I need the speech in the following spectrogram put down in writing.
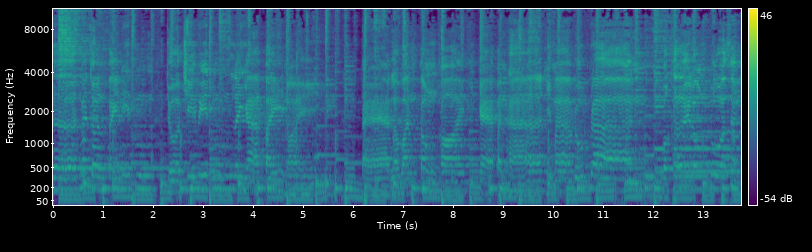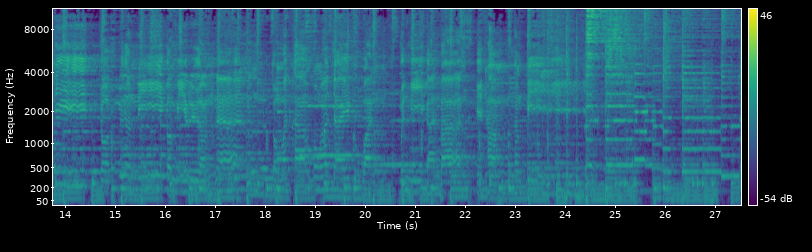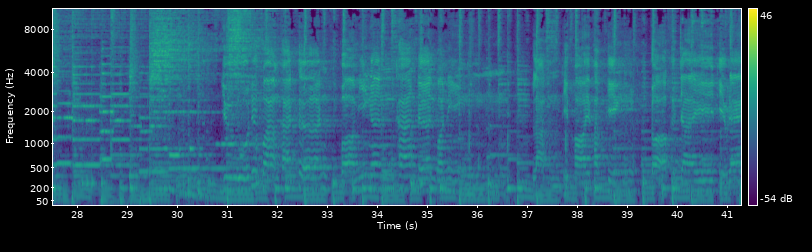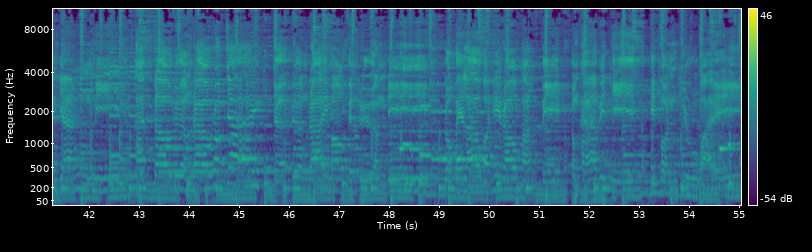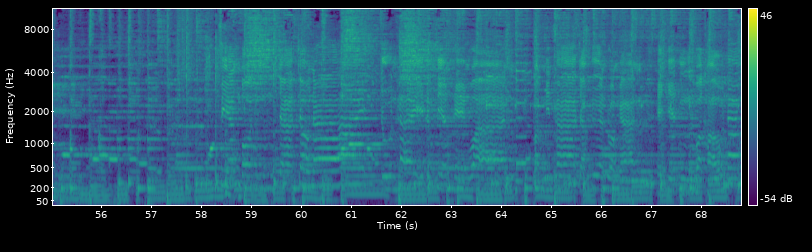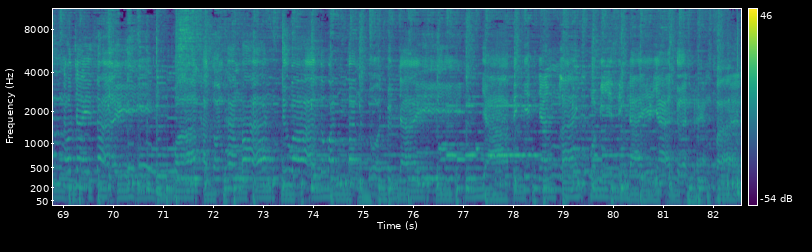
เกิดมาจนไปนิด โจทย์ชีวิตเลยอยากไปหน่อย แต่ละวันต้องคอยแก้ปัญหาที่มารุกรานบ่เคยลงตัวสักทีจบเรื่องนี้ก็มีเรื่องนั้นส่งมาถามหัวใจทุกวัน เหมือนมีการบ้านให้ทำทั้งปี เขินบ่มีเงินทางเดินบ่นิ่ง หลักที่พลอยพักพิง ก็คือใจที่แรงยังมีขัดเกลาเรื่องราวรอบใจ เจอเรื่องร้ายมองเป็นเรื่องดีโลกไปแล้วบ่ให้เราพักปีต้องหาวิธี เขานั้นเอาใจใส่ความขัดสนทางบ้านหรือว่าสวรรค์ตั้งโจทย์ฝึกใจ อย่าไปคิดอยังไรว่ามีสิ่งใดยากเกินแรงฝัน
